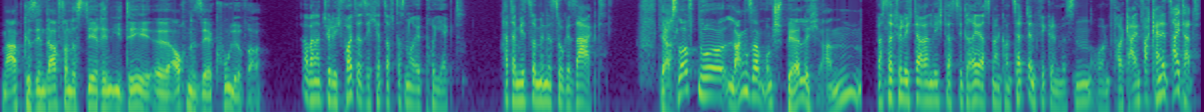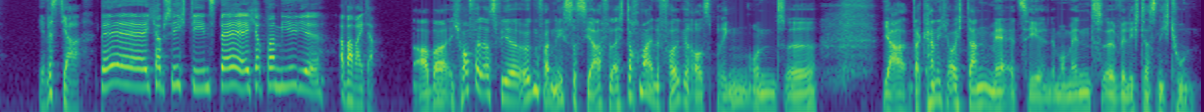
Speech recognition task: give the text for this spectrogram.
Mal abgesehen davon, dass deren Idee äh, auch eine sehr coole war. Aber natürlich freut er sich jetzt auf das neue Projekt. Hat er mir zumindest so gesagt. Ja, es läuft nur langsam und spärlich an. Was natürlich daran liegt, dass die drei erstmal ein Konzept entwickeln müssen und Volker einfach keine Zeit hat. Ihr wisst ja, bäh, ich hab Schichtdienst, bäh, ich hab Familie. Aber weiter. Aber ich hoffe, dass wir irgendwann nächstes Jahr vielleicht doch mal eine Folge rausbringen. Und äh, ja, da kann ich euch dann mehr erzählen. Im Moment äh, will ich das nicht tun.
